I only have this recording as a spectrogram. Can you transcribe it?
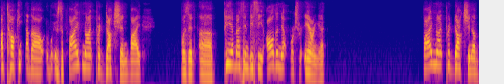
of talking about it was a five night production by was it uh, PMS NBC? All the networks were airing it. Five night production of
